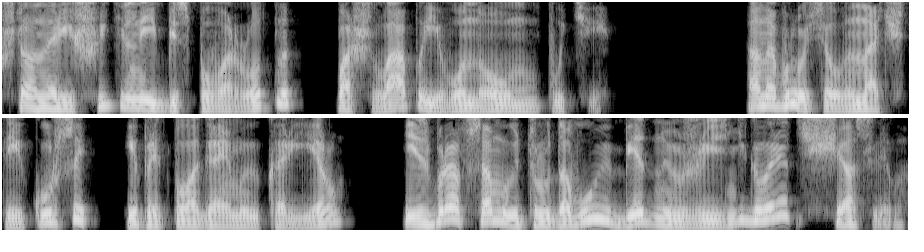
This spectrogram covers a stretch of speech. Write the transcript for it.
что она решительно и бесповоротно пошла по его новому пути. Она бросила начатые курсы и предполагаемую карьеру, избрав самую трудовую, бедную жизнь, и, говорят, счастливо.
